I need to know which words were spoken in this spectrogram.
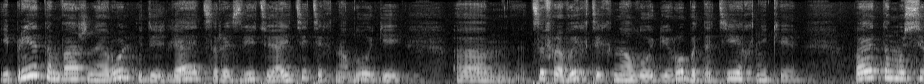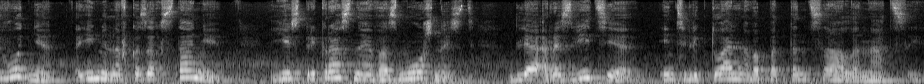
И при этом важная роль уделяется развитию IT-технологий, цифровых технологий, робототехники. Поэтому сегодня именно в Казахстане есть прекрасная возможность для развития интеллектуального потенциала нации.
